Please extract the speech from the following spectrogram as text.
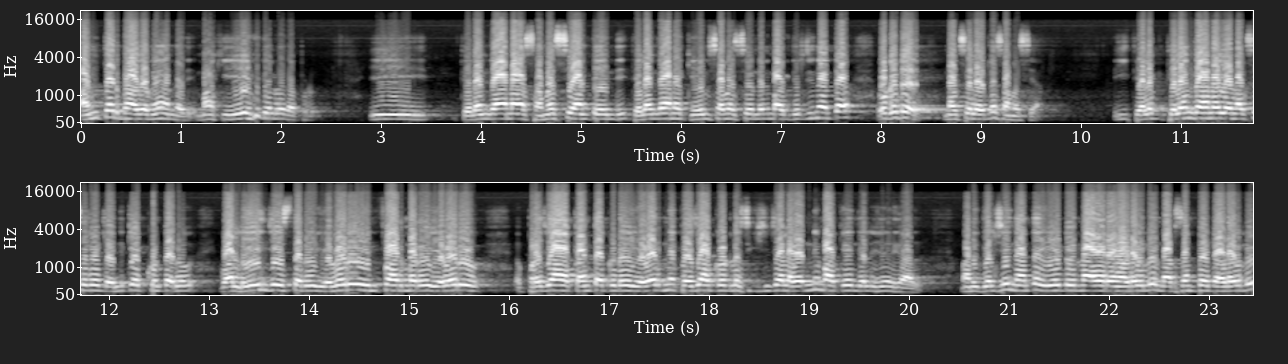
అంతర్భాగమే అన్నది. మాకు ఏమి తెలియదు అప్పుడు. ఈ తెలంగాణ సమస్య అంటే ఏంది? తెలంగాణకి ఏం సమస్య ఉన్నది మాకు తెలిసిందంతా ఒకటే నక్సలైట్ల సమస్య. ఈ తెల తెలంగాణలో నక్సలైట్లు ఎందుకు ఎక్కుంటారు? వాళ్ళు ఏం చేస్తారు? ఎవరు ఇన్ఫార్మరు ఎవరు ప్రజా కంటకుడు? ఎవరిని ప్రజాకోర్టులో శిక్షించాలి? అవన్నీ మాకేం తెలిసేది కాదు. మనకు తెలిసిందంతా ఏటూరు నాగరం అడవులు నర్సంపేట అడవులు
